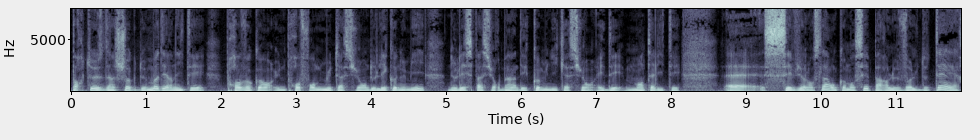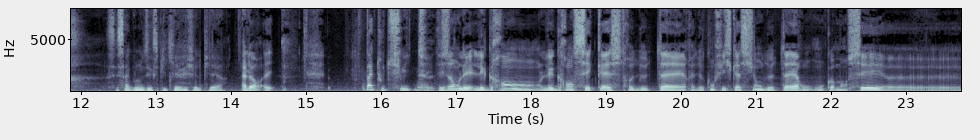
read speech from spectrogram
porteuse d'un choc de modernité, provoquant une profonde mutation de l'économie, de l'espace urbain, des communications et des mentalités. Euh, ces violences-là ont commencé par le vol de terre. C'est ça que vous nous expliquez, Michel Pierre. Alors, euh, pas tout de suite. Disons, les, les, grands, les grands séquestres de terre et de confiscation de terre ont, commencé euh,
